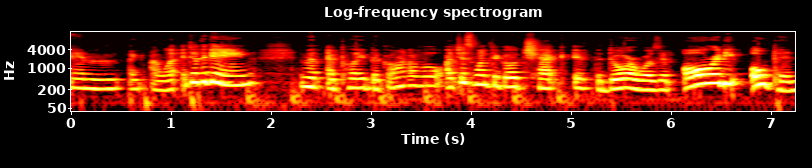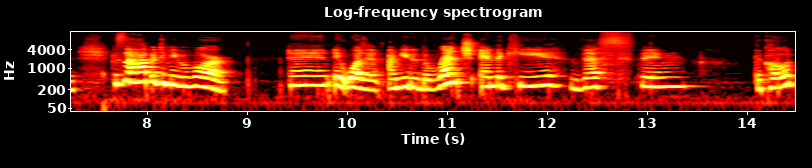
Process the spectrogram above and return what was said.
and I, I went into the game and then I played the carnival. I just went to go check if the door wasn't already open because that happened to me before and it wasn't. I needed the wrench and the key, this thing, the code.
